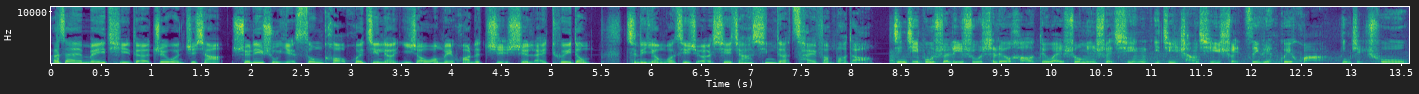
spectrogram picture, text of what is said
而在媒体的追问之下，水利署也松口，会尽量依照王美花的指示来推动。今天央广记者谢嘉欣的采访报道。经济部水利署十六号对外说明水情以及长期水资源规划，并指出，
